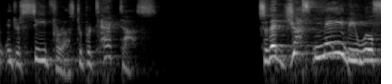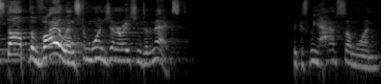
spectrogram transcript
to intercede for us, to protect us, so that just maybe we'll stop the violence from one generation to the next. Because we have someone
